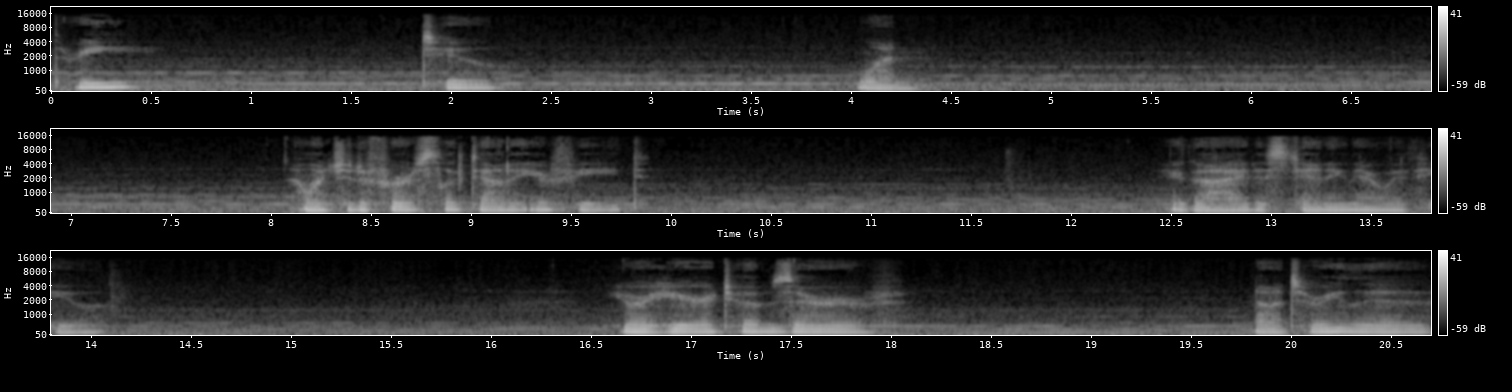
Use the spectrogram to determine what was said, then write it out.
Three, two, one. I want you to first look down at your feet. Your guide is standing there with you. You are here to observe, not to relive,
